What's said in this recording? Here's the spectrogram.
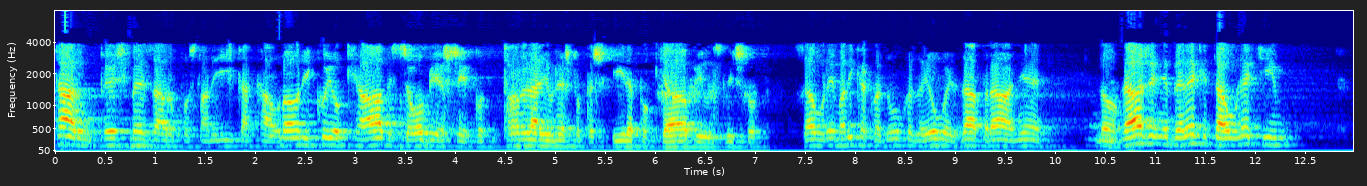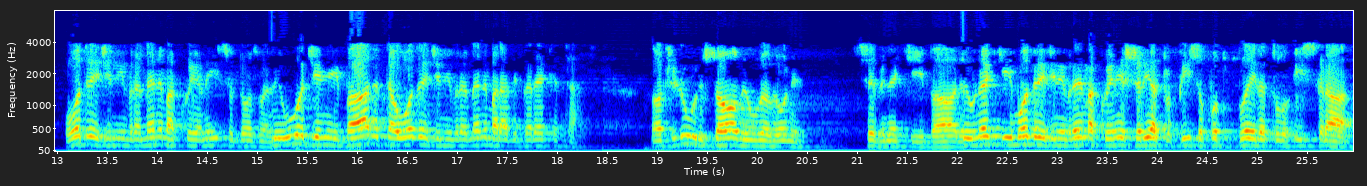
taru peš mezaru poslanika, kao ima oni koji o kjabi se obješe, potrljaju nešto peškire po kjabi ili slično. Samo nema nikakva dokaza i ovo je zabranje. No, traženje bereketa u nekim određenim vremenima koje nisu dozvoljene. Uvođenje ibadeta u određenim vremenima radi bereketa. Znači ljudi sami uveli oni sebi neki ibadet. U nekim određenim vremenima koje nije šarijat propisao poput Lejletul Isra,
